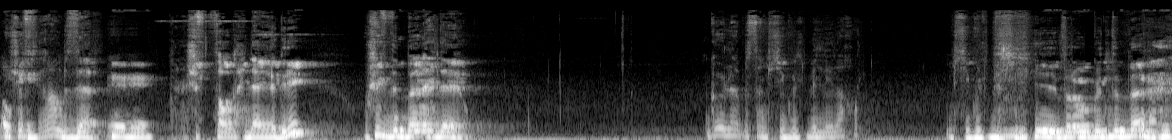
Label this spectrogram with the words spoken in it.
شوف الثيران بزاف. إيه إيه. شفت ثور حدايا قريب وشفت دبانه حدايا. قول له بس مشي قلت باللي الآخر؟ مشي قلت باللي ضرب قلت دبانه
